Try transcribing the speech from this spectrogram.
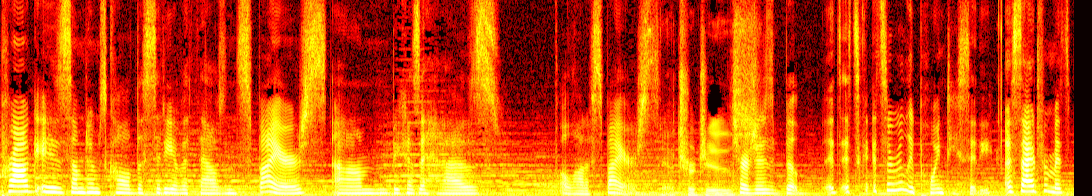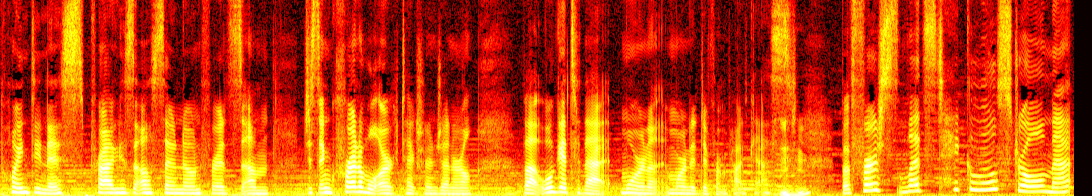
Prague is sometimes called the city of a thousand spires um, because it has a lot of spires. Yeah, churches. Churches built. It's it's it's a really pointy city. Aside from its pointiness, Prague is also known for its um just incredible architecture in general. But we'll get to that more in a more in a different podcast. Mm-hmm. But first, let's take a little stroll, Matt,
